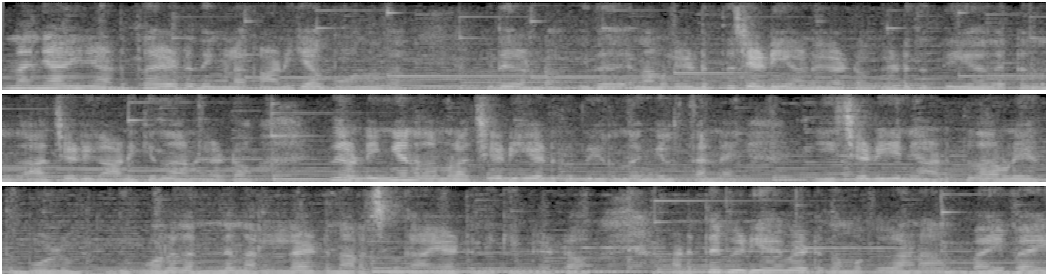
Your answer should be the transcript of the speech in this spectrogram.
എന്നാൽ ഞാൻ ഇനി അടുത്തതായിട്ട് നിങ്ങളെ കാണിക്കാൻ പോകുന്നത് ഇത് കണ്ടോ? ഇത് നമ്മൾ എടുത്ത ചെടിയാണ് കേട്ടോ. എടുത്ത് തീർന്നിട്ട് ആ ചെടി കാണിക്കുന്നതാണ് കേട്ടോ. ഇത് കണ്ടോ? ഇങ്ങനെ നമ്മൾ ആ ചെടി എടുത്ത് തീർന്നെങ്കിൽ തന്നെ ഈ ചെടി ഇനി അടുത്ത തവണ എത്തുമ്പോഴും ഇതുപോലെ തന്നെ നല്ലതായിട്ട് നിറച്ചും കായായിട്ട് നിൽക്കും കേട്ടോ. അടുത്ത വീഡിയോയുമായിട്ട് നമുക്ക് കാണാം. ബൈ ബൈ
